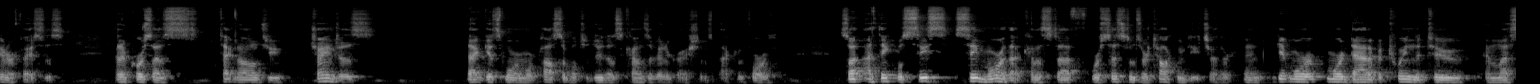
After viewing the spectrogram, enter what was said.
interfaces. And of course, as technology changes, that gets more and more possible to do those kinds of integrations back and forth. So I think we'll see see more of that kind of stuff where systems are talking to each other and get more more data between the two and less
